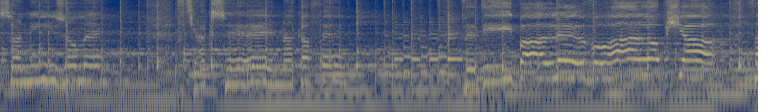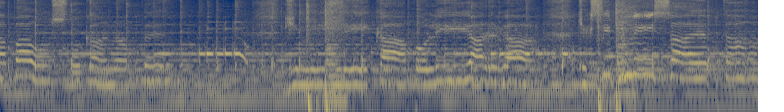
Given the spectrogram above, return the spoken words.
βασανίζομαι. Φτιάξε ένα καφέ. Δεν την παλεύω άλλο πια. Θα πάω στο καναπέ. Κοιμήθηκα πολύ αργά Και ξυπνήσα επτά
